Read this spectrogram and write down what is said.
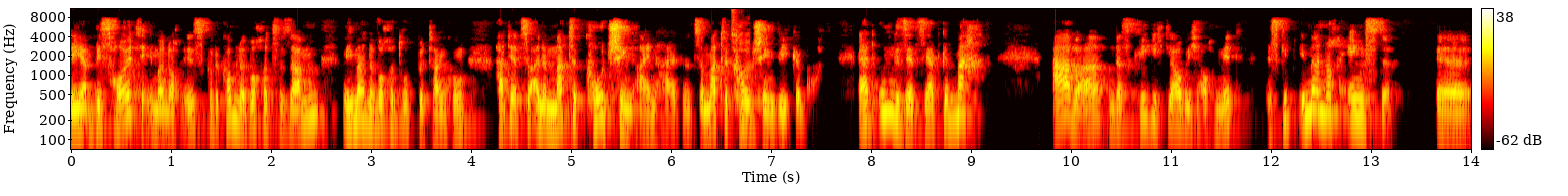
der ja bis heute immer noch ist. Wir kommen eine Woche zusammen, ich mache eine Woche Druckbetankung, hat er zu einer Mathe-Coaching-Einheit, zur Mathe-Coaching-Week gemacht. Er hat umgesetzt, er hat gemacht. Aber, und das kriege ich, glaube ich, auch mit, es gibt immer noch Ängste äh,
